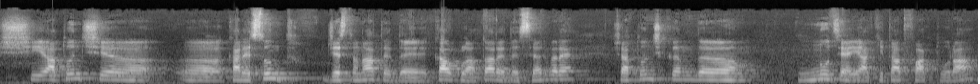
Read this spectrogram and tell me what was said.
și atunci care sunt gestionate de calculatoare, de servere și atunci când nu ți-ai achitat factura,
